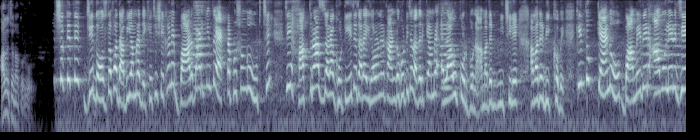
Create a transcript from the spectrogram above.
আলোচনা করব। সেক্ষেত্রে যে দশ দফা দাবি আমরা দেখেছি সেখানে বারবার কিন্তু একটা প্রসঙ্গ উঠছে যে হাতরাস যারা ঘটিয়েছে যারা এই ধরনের কাণ্ড ঘটিয়েছে তাদেরকে আমরা অ্যালাউ করব না আমাদের মিছিলে আমাদের বিক্ষোভে। কিন্তু কেন বামেদের আমলের যে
